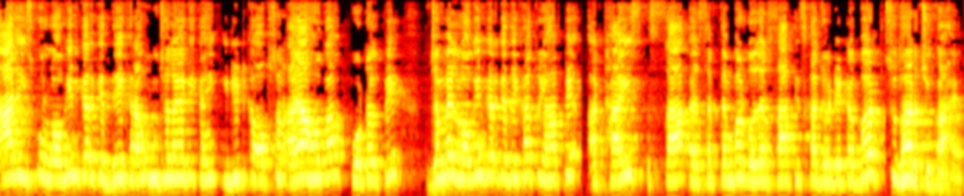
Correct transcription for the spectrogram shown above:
आज इसको लॉगिन करके देख रहा हूँ, मुझे लगा कि कहीं एडिट का ऑप्शन आया होगा पोर्टल पे। जब मैं लॉगिन करके देखा तो यहाँ पे 28 सितंबर 2007 इसका जो डेट ऑफ़ बर्थ सुधर चुका है।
